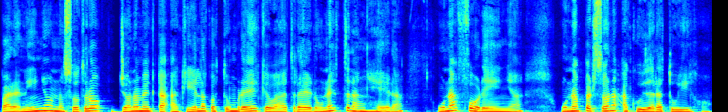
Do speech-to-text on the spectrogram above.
para niños, nosotros, yo no me, aquí la costumbre es que vas a traer una extranjera, una foreña, una persona a cuidar a tu hijo.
